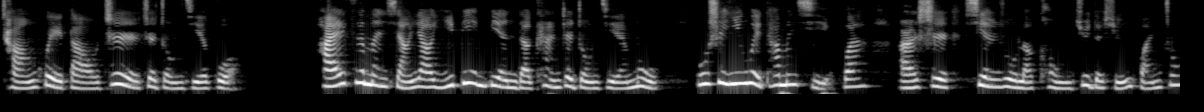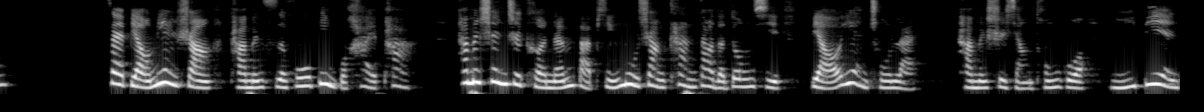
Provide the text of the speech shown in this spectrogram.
常会导致这种结果。孩子们想要一遍遍地看这种节目，不是因为他们喜欢，而是陷入了恐惧的循环中。在表面上，他们似乎并不害怕。他们甚至可能把屏幕上看到的东西表演出来。他们是想通过一遍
